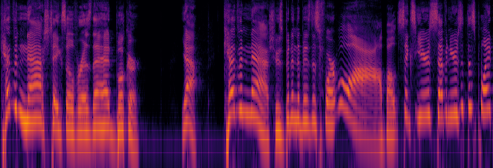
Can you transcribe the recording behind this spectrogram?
Kevin Nash takes over as the head booker. Yeah, Kevin Nash, who's been in the business for wow, about six years, seven years at this point,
